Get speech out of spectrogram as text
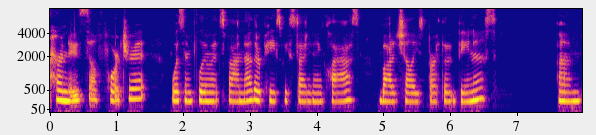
Her nude self-portrait was influenced by another piece we studied in class, Botticelli's Birth of Venus. Um,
